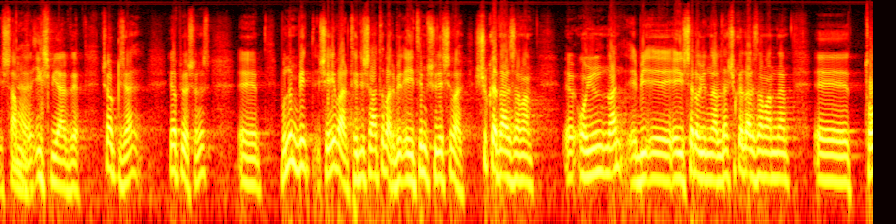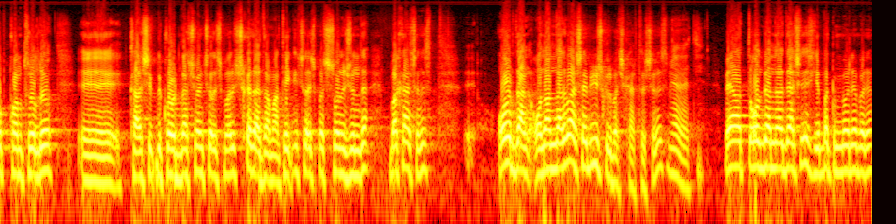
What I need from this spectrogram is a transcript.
İstanbul'da. Evet. X bir yerde. Çok güzel yapıyorsunuz. Ee, bunun bir şeyi var, tedrisatı var, bir eğitim süresi var. Şu kadar zaman e, oyundan, e, bir, e, eğitsel oyunlarla şu kadar zamandan e, top kontrolü, e, karşılıklı koordinasyon çalışmaları, şu kadar zaman teknik çalışması sonucunda bakarsanız e, oradan olanlar varsa bir üst gruba çıkartırsınız. Evet. Veyahut da olmayanlara dersiniz ki bakın böyle böyle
